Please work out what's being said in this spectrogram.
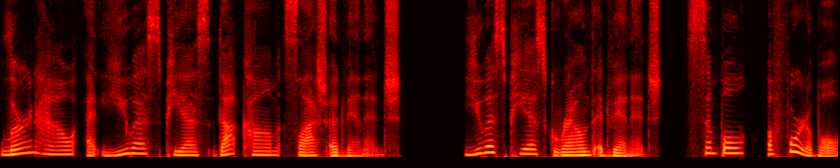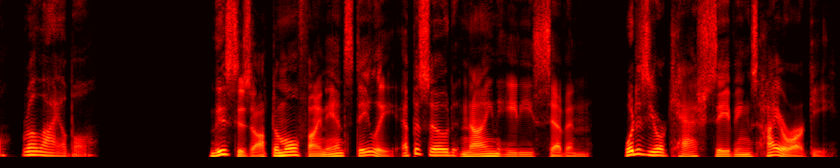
Learn how at usps.com/advantage. USPS Ground Advantage: simple, affordable, reliable. This is Optimal Finance Daily, episode 987. What is your cash savings hierarchy?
